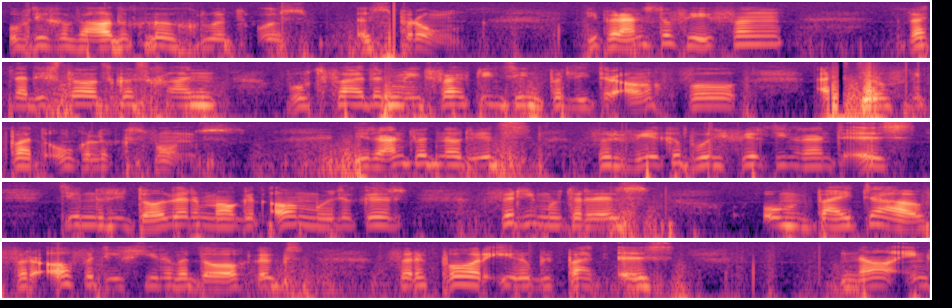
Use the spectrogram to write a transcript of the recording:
of die geweldige groot sprong. Die brandstofheffing wat na die staatskas gaan, word verder met 15 cent per liter aangevul as deel van die pad ongeluksfonds. Die rand wat nou reeds vir weke boor die 14 rand is, tegen die dollar maak het al moeiliker vir die motorist om by te hou, vooral vir diegene wat dageliks vir een paar uur op die pad is, na en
